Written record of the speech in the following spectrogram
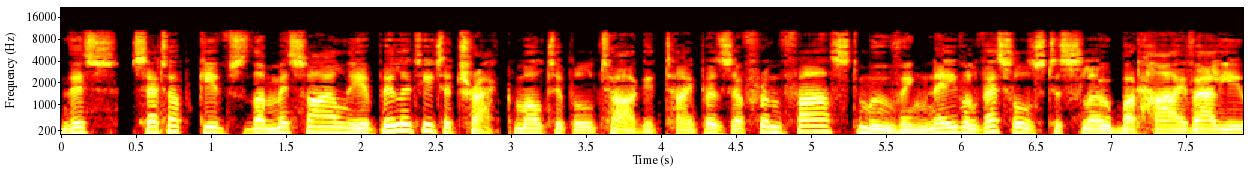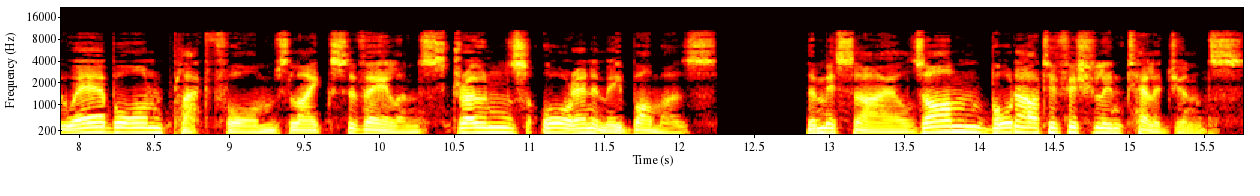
This setup gives the missile the ability to track multiple target types from fast-moving naval vessels to slow but high-value airborne platforms like surveillance drones or enemy bombers. The missile's on-board artificial intelligence,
